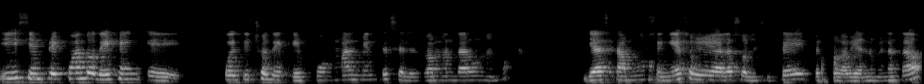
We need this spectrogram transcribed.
y siempre y cuando dejen, eh, pues dicho de que formalmente se les va a mandar una nota. Ya estamos en eso, yo ya la solicité, pero todavía no me la han dado,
